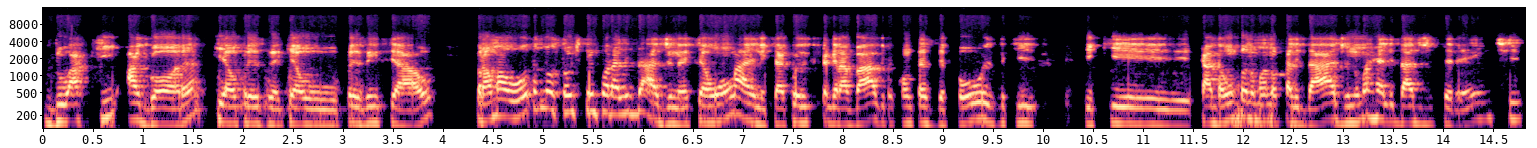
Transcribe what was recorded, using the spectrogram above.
do aqui agora, que é o, que é o presencial, para uma outra noção de temporalidade, né? Que é o online, que é a coisa que fica gravada, que acontece depois, e que, e que cada um está numa localidade, numa realidade diferente.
